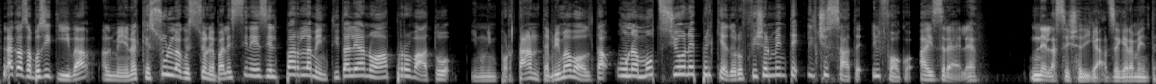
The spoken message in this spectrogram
La cosa positiva, almeno, è che sulla questione palestinese il Parlamento italiano ha approvato, in un'importante prima volta, una mozione per chiedere ufficialmente il cessate il fuoco a Israele nella striscia di Gaza, chiaramente.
